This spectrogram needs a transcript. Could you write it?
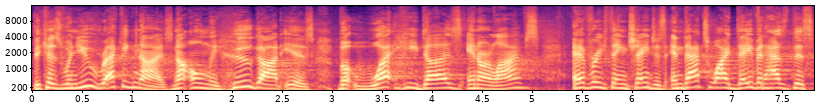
Because when you recognize not only who God is, but what He does in our lives, everything changes. And that's why David has this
